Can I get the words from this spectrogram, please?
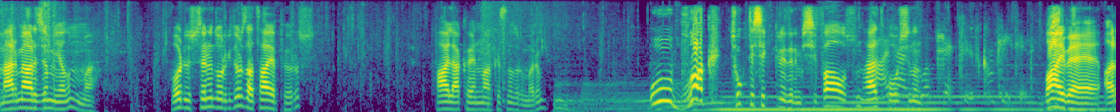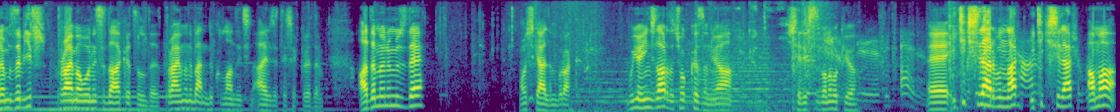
Mermi harcamayalım mı? Bu arada üstlerine doğru gidiyoruz hata yapıyoruz. Hala kayanın arkasında durmarım. Oo Burak! Çok teşekkür ederim. Şifa olsun Health Potion'ın. Vay be! Aramıza bir Prime abonesi daha katıldı. Prime'ını ben de kullandığı için ayrıca teşekkür ederim. Adam önümüzde. Hoş geldin Burak. Bu yayıncılar da çok kazanıyor ha. Şerefsiz bana bakıyor. Ee, iki kişiler bunlar. iki kişiler ama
